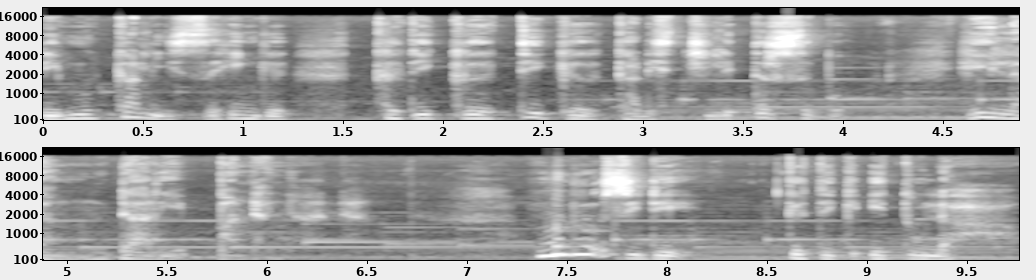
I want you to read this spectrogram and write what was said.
lima kali sehingga ketiga-tiga gadis cilik tersebut hilang dari pandangan. Menurut Sidik, ketika itulah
